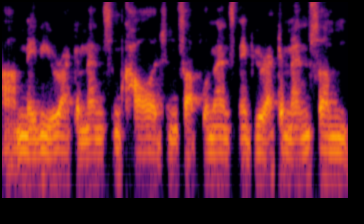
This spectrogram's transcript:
Um, maybe you recommend some collagen supplements. Maybe you recommend some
